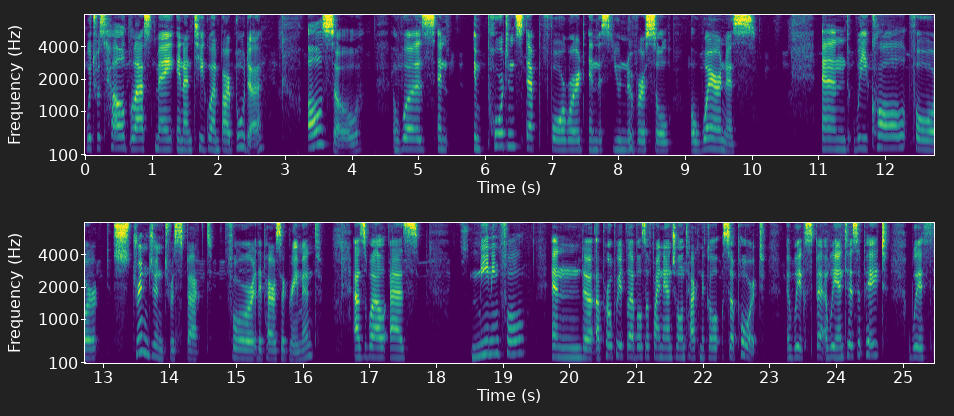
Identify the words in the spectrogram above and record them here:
which was held last May in Antigua and Barbuda, also was an important step forward in this universal awareness. And we call for stringent respect for the Paris Agreement, as well as meaningful and uh, appropriate levels of financial and technical support. We expect, we anticipate with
